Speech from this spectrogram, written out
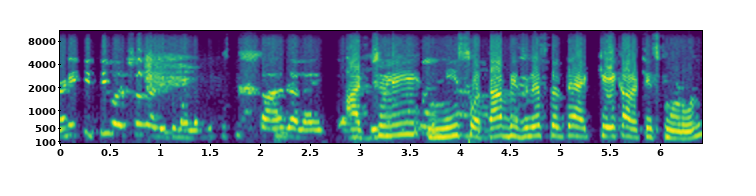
आणि किती वर्ष झाली तुम्हाला? म्हणजे ऍक्च्युली मी स्वतः बिझनेस करते केक आर्टिस्ट म्हणून.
